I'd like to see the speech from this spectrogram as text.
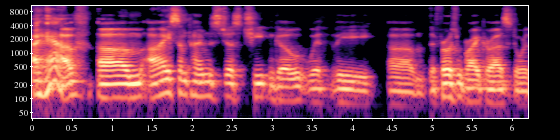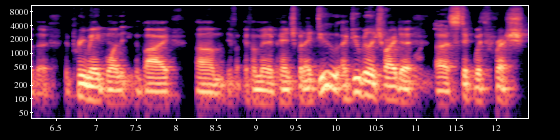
I have. Um, I sometimes just cheat and go with the um, the frozen pie crust or the the pre made one that you can buy um, if if I'm in a pinch. But I do I do really try to uh, stick with fresh.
